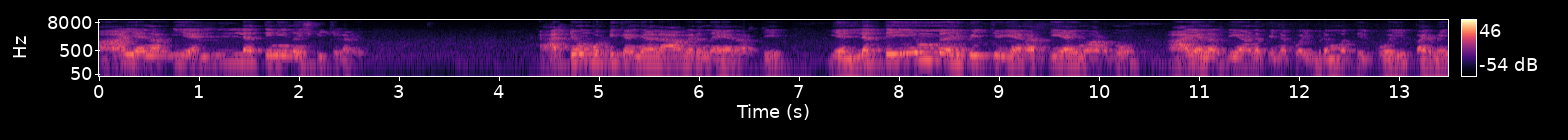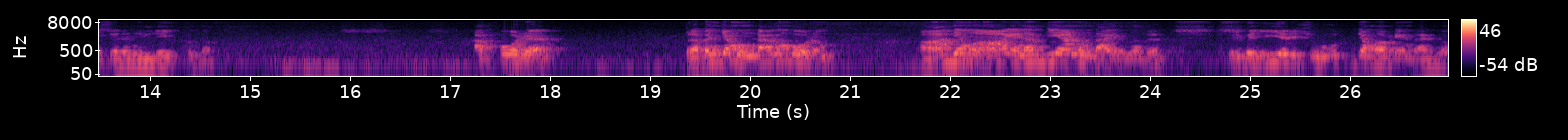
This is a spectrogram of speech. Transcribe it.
ആ എനർജി എല്ലാത്തിനെയും നശിപ്പിച്ച് കളയും. ആറ്റവും പൊട്ടിക്കഴിഞ്ഞാൽ ആ വരുന്ന എനർജി എല്ലാത്തെയും നരിപ്പിച്ച് എനർജിയായി മാറുന്നു. ആ എനർജിയാണ് പിന്നെ പോയി ബ്രഹ്മത്തിൽ പോയി പരമേശ്വരനിൽ ലയിക്കുന്നത്. അപ്പോൾ പ്രപഞ്ചം ഉണ്ടാകുമ്പോഴും ആദ്യം ആ എനർജിയാണ് ഉണ്ടായിരുന്നത്. ഒരു വലിയൊരു ശൂർജം അവിടെ ഉണ്ടായിരുന്നു.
